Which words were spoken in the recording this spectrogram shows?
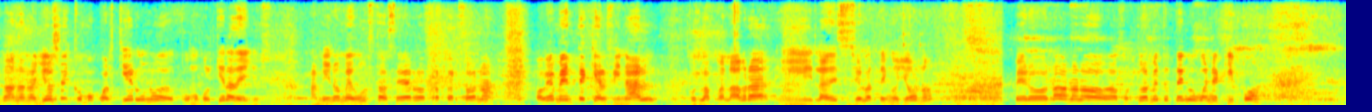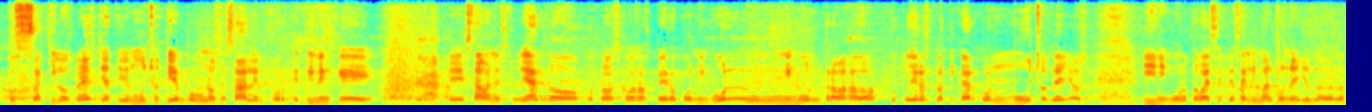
no, no, no, yo soy como cualquier uno, como cualquiera de ellos. A mí no me gusta ser otra persona. Obviamente que al final, pues la palabra y la decisión la tengo yo, ¿no? Pero no, no, no, afortunadamente tengo buen equipo. Pues aquí los ves, ya tienen mucho tiempo, unos se salen porque tienen que, eh, estaban estudiando, por todas cosas, pero con ningún, ningún trabajador, tú pudieras platicar con muchos de ellos y ninguno te va a decir que salí mal con ellos, la verdad.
